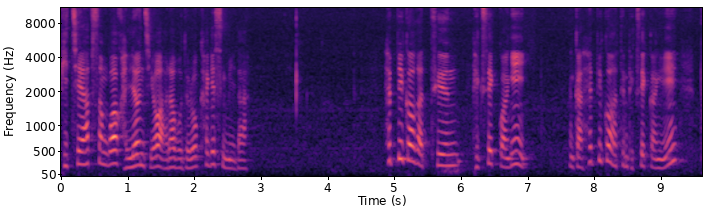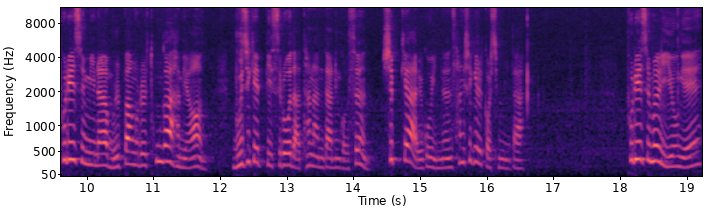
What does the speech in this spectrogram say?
빛의 합성과 관련지어 알아보도록 하겠습니다. 햇빛과 같은 백색광이 그러니까 햇빛과 같은 백색광이 프리즘이나 물방울을 통과하면 무지갯빛으로 나타난다는 것은 쉽게 알고 있는 상식일 것입니다. 프리즘을 이용해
